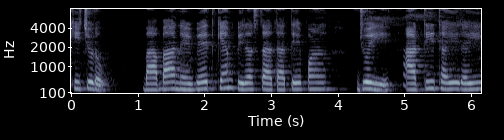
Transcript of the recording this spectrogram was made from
ખીચડો. બાબા નૈવેદ્ય કેમ પીરસતા હતા તે પણ જોઈએ. આરતી થઈ રહી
